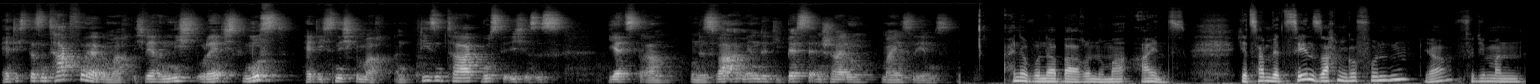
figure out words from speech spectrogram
Hätte ich das einen Tag vorher gemacht, ich wäre nicht, oder hätte ich es gemusst, hätte ich es nicht gemacht. An diesem Tag wusste ich, es ist jetzt dran. Und es war am Ende die beste Entscheidung meines Lebens eine wunderbare Nummer 1. Jetzt haben wir zehn Sachen gefunden, ja, für die man,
